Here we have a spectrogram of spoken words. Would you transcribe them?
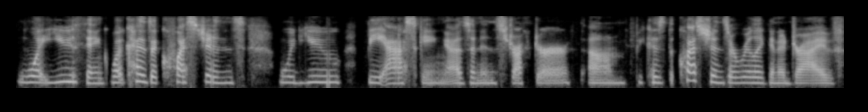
what you think. What kinds of questions would you be asking as an instructor? Um, because the questions are really going to drive,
